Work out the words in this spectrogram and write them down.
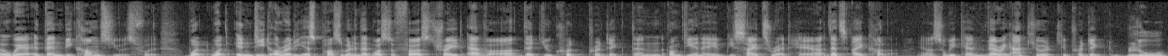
uh, where it then becomes useful. What what indeed already is possible, and that was the first trait ever that you could predict then from DNA besides red hair. That's eye color. Yeah, so we can very accurately predict blue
